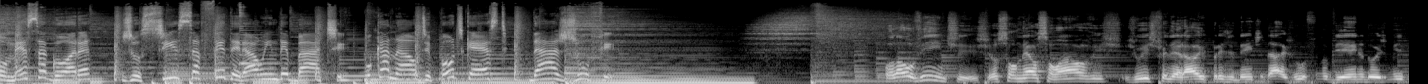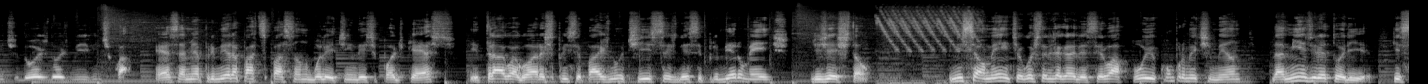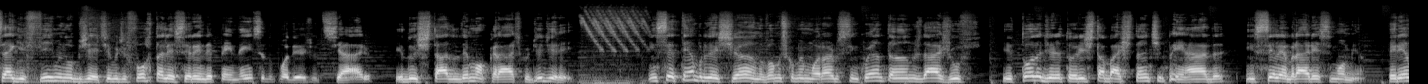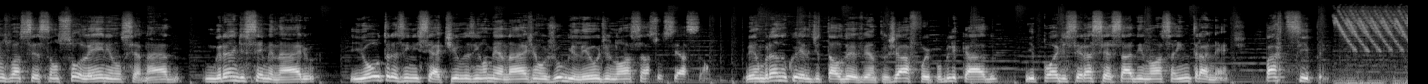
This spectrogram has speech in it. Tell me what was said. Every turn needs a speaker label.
Speaker 1: Começa agora Justiça Federal em Debate, o canal de podcast da AJUF.
Speaker 2: Olá, ouvintes. Eu sou Nelson Alves, juiz federal e presidente da AJUF no biênio 2022-2024. Essa é a minha primeira participação no boletim deste podcast e trago agora as principais notícias desse primeiro mês de gestão. Inicialmente, eu gostaria de agradecer o apoio e comprometimento da minha diretoria, que segue firme no objetivo de fortalecer a independência do Poder Judiciário e do Estado democrático de direito. Em setembro deste ano, vamos comemorar os 50 anos da AJUF e toda a diretoria está bastante empenhada em celebrar esse momento. Teremos uma sessão solene no Senado, um grande seminário e outras iniciativas em homenagem ao jubileu de nossa associação. Lembrando que o edital do evento já foi publicado e pode ser acessado em nossa intranet. Participem!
